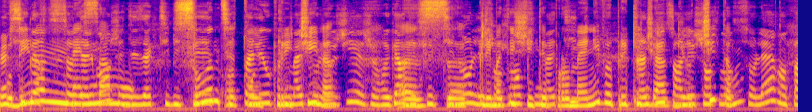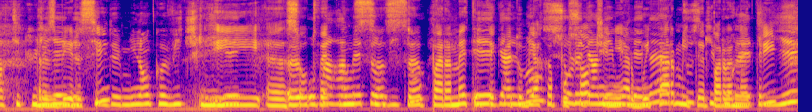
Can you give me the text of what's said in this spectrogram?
Même si personnellement j'ai des activités en paléoclimatologie et je regarde effectivement les changements climatiques induits par les changements solaires, en particulier le cycle de Milankovitch lié euh, aux paramètres orbitaux et également sur le dernier millénaire tout ce qui pourrait être lié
